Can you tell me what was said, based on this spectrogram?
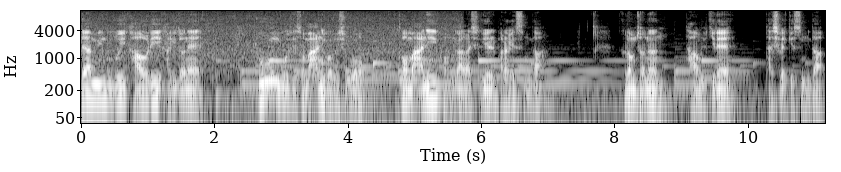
대한민국의 가을이 가기 전에 좋은 곳에서 많이 걸으시고 더 많이 건강하시길 바라겠습니다. 그럼 저는 다음 길에 다시 뵙겠습니다.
